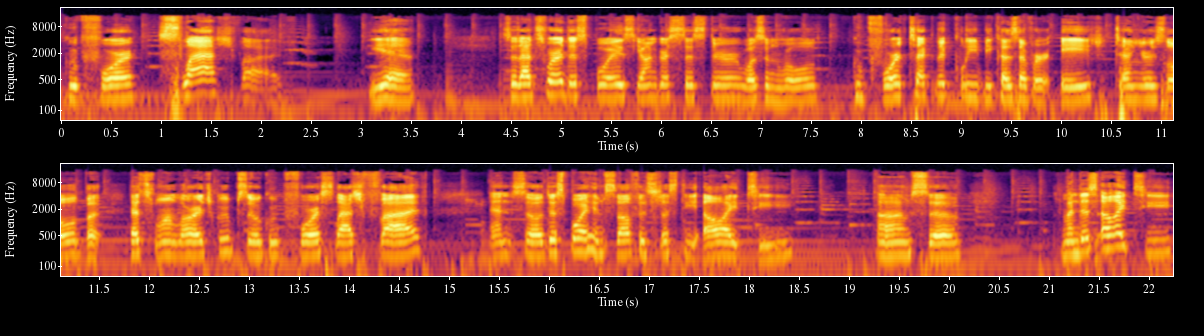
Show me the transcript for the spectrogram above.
group 4 slash 5. Yeah. So that's where this boy's younger sister was enrolled group four technically because of her age, 10 years old, but that's one large group, so group four slash five. And so this boy himself is just the LIT. Um, so when this LIT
